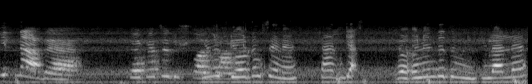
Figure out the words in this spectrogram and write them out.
Git nerede? TPS düştü Yunus gördüm seni. Sen gel. Ö- Önünde dümdüz ilerle.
